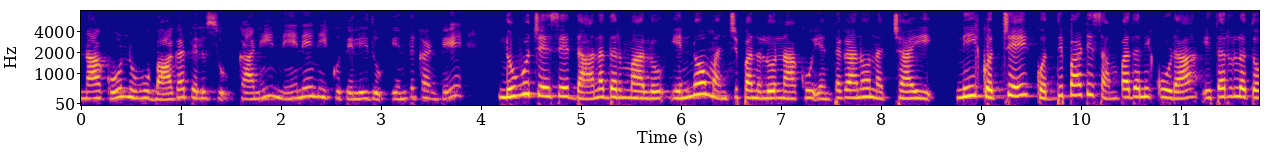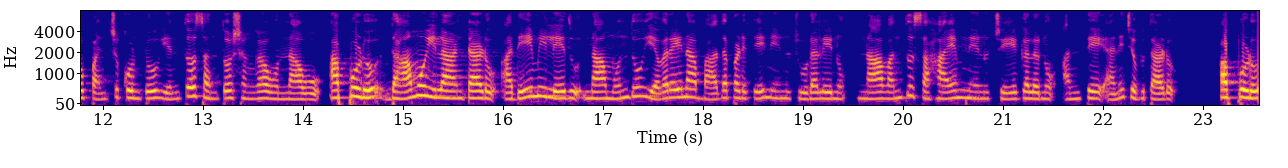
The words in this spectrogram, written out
నాకు నువ్వు బాగా తెలుసు కానీ నేనే నీకు తెలీదు. ఎందుకంటే నువ్వు చేసే దాన ధర్మాలు ఎన్నో మంచి పనులు నాకు ఎంతగానో నచ్చాయి. నీకొచ్చే కొద్దిపాటి సంపదని కూడా ఇతరులతో పంచుకుంటూ ఎంతో సంతోషంగా ఉన్నావు. అప్పుడు దాము ఇలా అంటాడు అదేమీ లేదు నా ముందు ఎవరైనా బాధపడితే నేను చూడలేను. నా వంతు సహాయం నేను చేయగలను అంతే అని చెబుతాడు. అప్పుడు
